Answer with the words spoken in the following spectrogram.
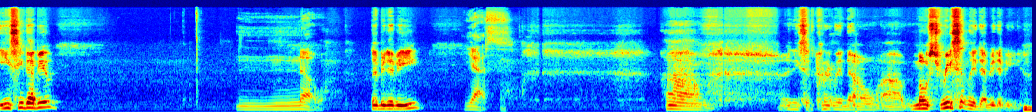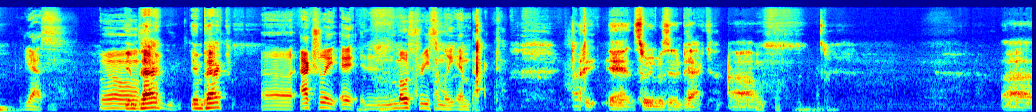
ECW, No. WWE. Yes. Um, and he said currently no. Uh, most recently WWE. Yes. Well, Impact. Impact. Uh, actually, eh, most recently, Impact. Okay, and so he was in Impact. Um, uh,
